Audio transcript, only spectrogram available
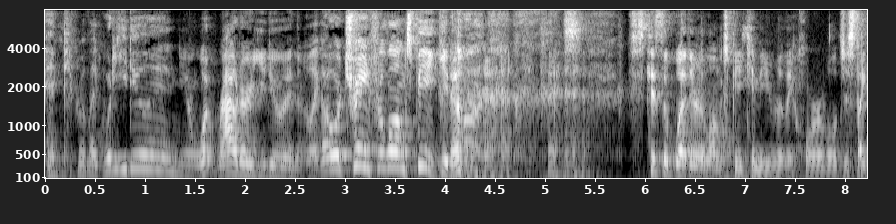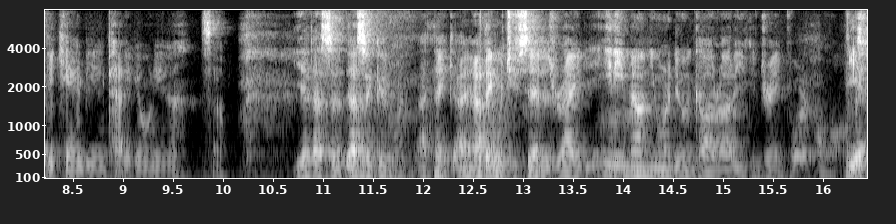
And people are like, "What are you doing? You know, what route are you doing?" They're like, "Oh, we're trained for Longs Peak," you know. just because the weather at Longs Peak can be really horrible, just like it can be in Patagonia. So, Yeah, that's a that's a good one. I think and I think what you said is right. Any mountain you want to do in Colorado, you can train for it on longs. yeah,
